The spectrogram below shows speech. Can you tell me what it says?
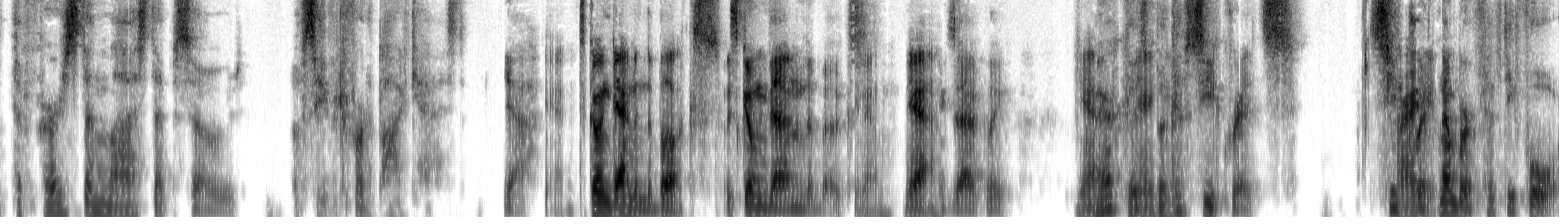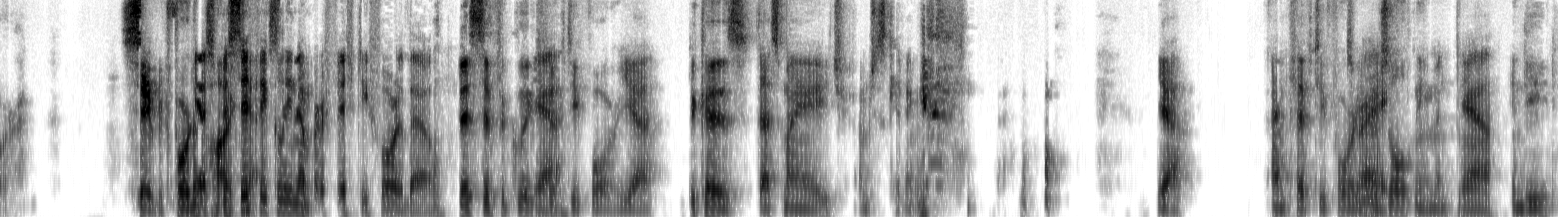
f- the first and last episode of Save It for the Podcast. Yeah, Yeah, it's going down in the books. it's going down in the books. You know. Yeah. Exactly. Yeah. America's yeah, Book yeah. of Secrets. Secret right. number 54. Save it for the Yeah, podcast. specifically number fifty-four, though. Specifically Yeah. 54, yeah. Because that's my age. I'm just kidding. yeah. I'm 54 That's years right. old, Neiman. Yeah. Indeed.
